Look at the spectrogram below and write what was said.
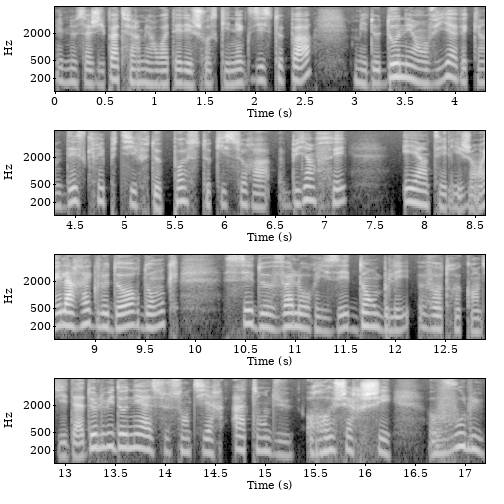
Il ne s'agit pas de faire miroiter des choses qui n'existent pas, mais de donner envie avec un descriptif de poste qui sera bien fait et intelligent. Et la règle d'or, donc, c'est de valoriser d'emblée votre candidat, de lui donner à se sentir attendu, recherché, voulu.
